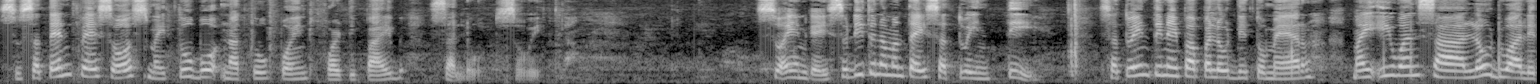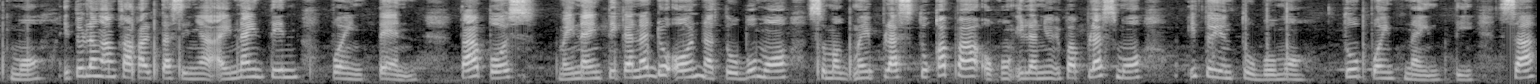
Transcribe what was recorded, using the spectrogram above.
So sa 10 pesos, may tubo na 2.45 sa load. So wait lang. So ayan guys, so dito naman tayo sa 20. Sa 20 na ipapaload ni Tomer, may iwan sa load wallet mo, ito lang ang kakaltasin niya ay 19.10. Tapos, may 90 ka na doon na tubo mo, so mag, may plus 2 ka pa, o kung ilan yung ipa-plus mo, ito yung tubo mo. 2.90 sa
